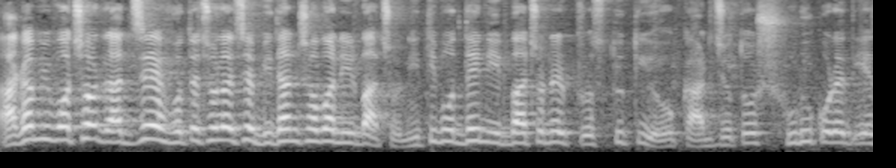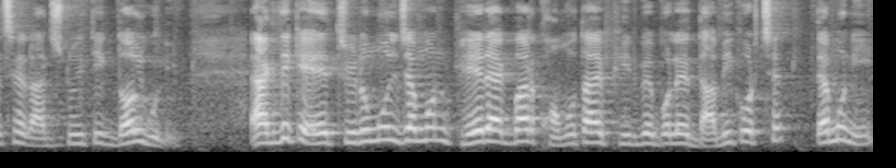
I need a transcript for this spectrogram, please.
আগামী বছর রাজ্যে হতে চলেছে বিধানসভা নির্বাচন। ইতিমধ্যেই নির্বাচনের প্রস্তুতিও কার্যত শুরু করে দিয়েছে রাজনৈতিক দলগুলি। একদিকে তৃণমূল যেমন ফের একবার ক্ষমতায় ফিরবে বলে দাবি করছে, তেমনি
